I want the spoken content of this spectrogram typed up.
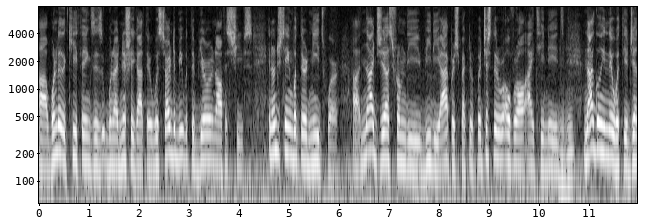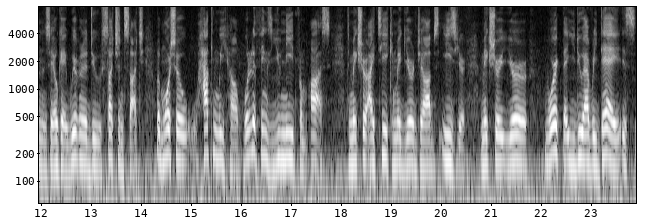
Uh, one of the key things is when I initially got there was starting to meet with the bureau and office chiefs and understanding what their needs were uh, not just from the VDI perspective, but just their overall IT needs. Mm-hmm. Not going there with the agenda and say, okay, we're going to do such and such, but more so, how can we help? What are the things you need from us to make sure IT can make your jobs easier? Make sure your work that you do every day is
